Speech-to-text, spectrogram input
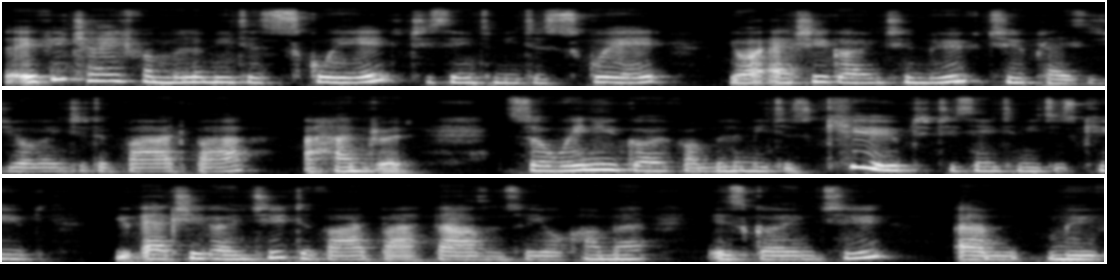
So if you change from millimeters squared to centimeters squared, you're actually going to move two places. You're going to divide by 100. So when you go from millimeters cubed to centimeters cubed, you're actually going to divide by 1,000. So your comma is going to um, move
